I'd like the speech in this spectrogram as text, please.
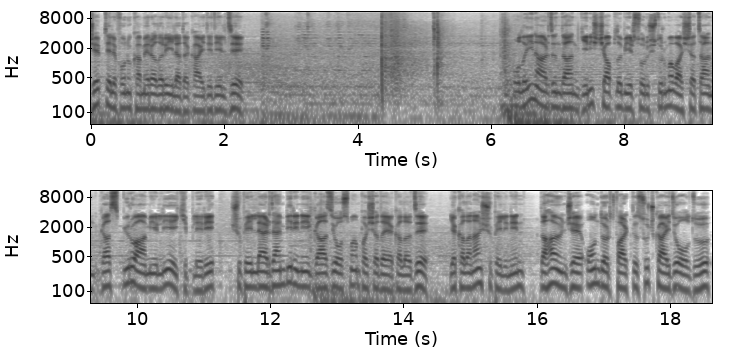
cep telefonu kameralarıyla da kaydedildi. Olayın ardından geniş çaplı bir soruşturma başlatan Gasp Büro Amirliği ekipleri şüphelilerden birini Gazi Osman Paşa'da yakaladı. Yakalanan şüphelinin daha önce 14 farklı suç kaydı olduğu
